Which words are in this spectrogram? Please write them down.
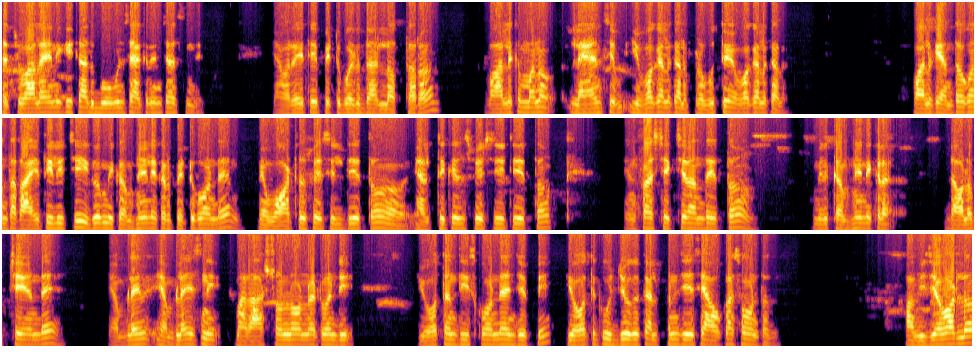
సచివాలయానికి కాదు భూములు సేకరించాల్సింది. ఎవరైతే పెట్టుబడిదారులు వస్తారో వాళ్ళకి మనం ల్యాండ్స్ ఇవ్వగలగాలి ప్రభుత్వం ఇవ్వగలగాలి. వాళ్ళకి ఎంతో కొంత రాయితీలు ఇచ్చి ఇగో మీ కంపెనీలు ఇక్కడ పెట్టుకోండి. మేము వాటర్ ఫెసిలిటీ ఇస్తాం ఎలక్ట్రికల్ ఫెసిలిటీ ఇస్తాం ఇన్ఫ్రాస్ట్రక్చర్ అంతా ఇస్తాం. మీరు కంపెనీని ఇక్కడ డెవలప్ చేయండి. ఎంప్లాయ్ ఎంప్లాయీస్ని మా రాష్ట్రంలో ఉన్నటువంటి యువతను తీసుకోండి అని చెప్పి యువతకి ఉద్యోగ కల్పన చేసే అవకాశం ఉంటుంది. ఆ విజయవాడలో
